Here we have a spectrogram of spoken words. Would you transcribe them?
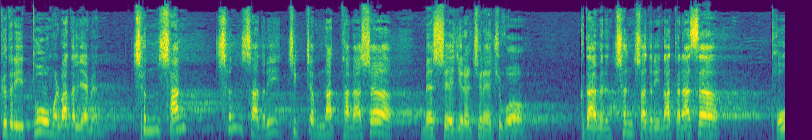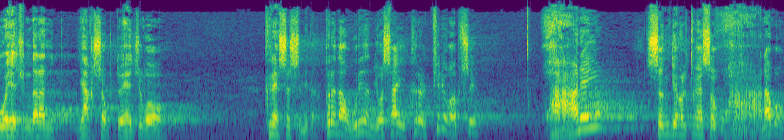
그들이 도움을 받으려면 천상 천사들이 직접 나타나서 메시지를 전해주고 그 다음에는 천사들이 나타나서 보호해 준다는 약속도 해주고 그랬었습니다. 그러나 우리는 요사이 그럴 필요가 없어요. 화내요. 성경을 통해서 화나고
